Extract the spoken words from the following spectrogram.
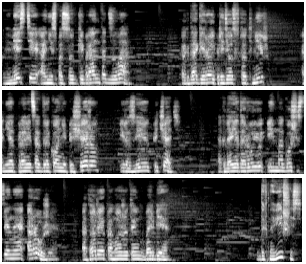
Вместе они спасут Гибрант от зла. Когда герой придет в тот мир, они отправятся в драконью пещеру и развеют печать. Тогда я дарую им могущественное оружие, которое поможет им в борьбе. Вдохновившись,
